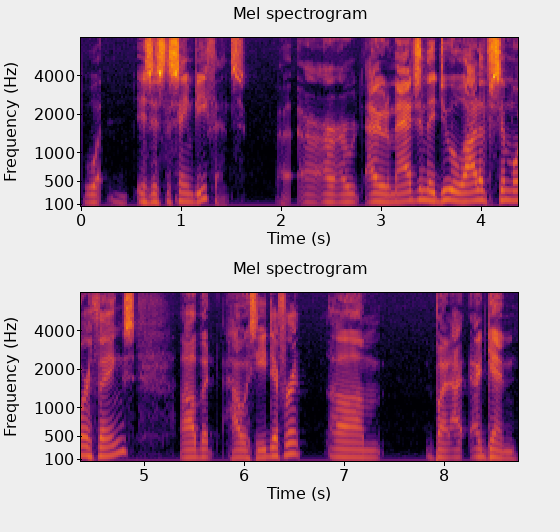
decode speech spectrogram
what is this the same defense? Uh, are, are, I would imagine they do a lot of similar things, uh, but how is he different? Um, but I, again,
